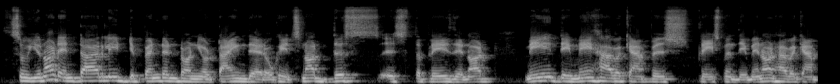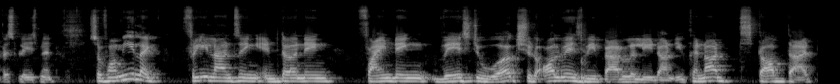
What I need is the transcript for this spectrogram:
so you're not entirely dependent on your time there. Okay it's not this is the place. They're not may they may have a campus placement they may not have a campus placement so for me like freelancing interning finding ways to work should always be parallelly done you cannot stop that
